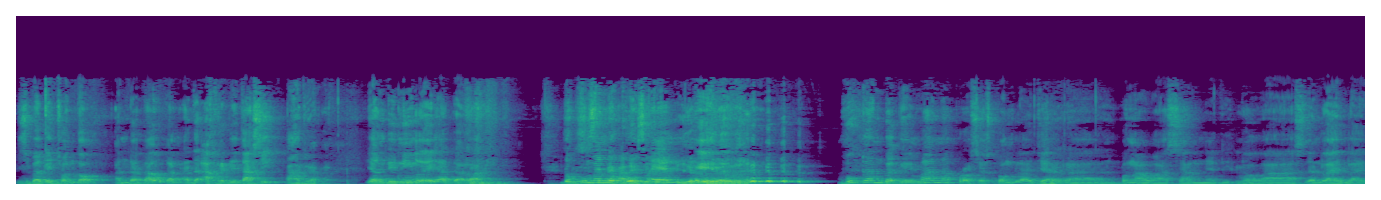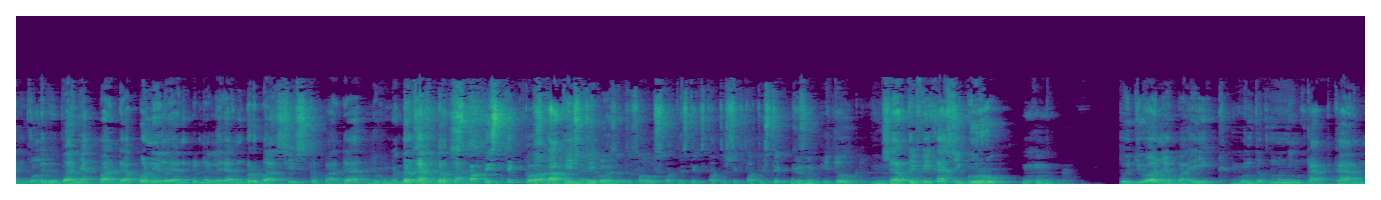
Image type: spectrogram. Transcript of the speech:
sebagai contoh anda tahu kan ada akreditasi? Ada. Yang dinilai adalah dokumen-dokumen iya, gitu kan. bukan bagaimana proses pembelajaran pengawasannya di Hmm. kelas dan lain-lain. Itu lebih banyak pada penilaian-penilaian berbasis kepada berkas-berkas. statistik lah. Statistik. Itu selalu statistik statistik statistik gitu. Itu. Sertifikasi guru. Hmm. Tujuannya baik untuk meningkatkan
